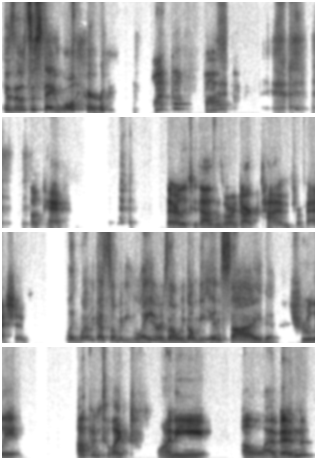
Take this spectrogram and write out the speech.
Because it was to stay warm. What the fuck? okay. The early 2000s were a dark time for fashion. Like, why we got so many layers on? We gonna be inside. Truly, up until like 2011,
